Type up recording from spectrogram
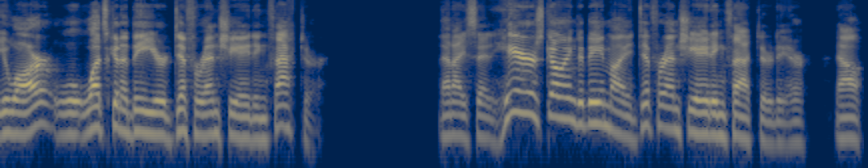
you are? Well, what's going to be your differentiating factor? And I said, Here's going to be my differentiating factor, dear. Now,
